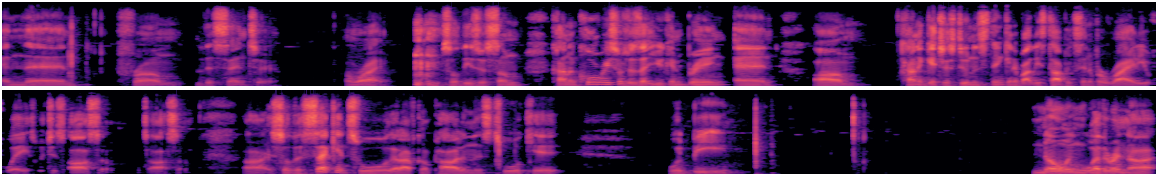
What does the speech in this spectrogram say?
and then from the center. All right. so these are some kind of cool resources that you can bring and um, kind of get your students thinking about these topics in a variety of ways, which is awesome. It's awesome. All right. So the second tool that I've compiled in this toolkit would be knowing whether or not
